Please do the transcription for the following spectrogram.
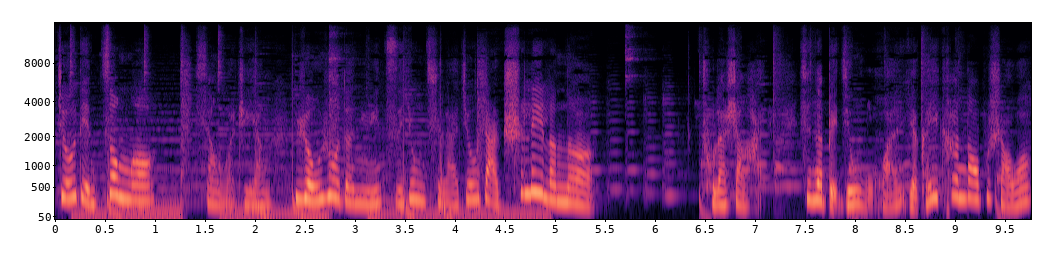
就有点重哦。像我这样柔弱的女子用起来就有点吃力了呢。除了上海，现在北京五环也可以看到不少哦。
